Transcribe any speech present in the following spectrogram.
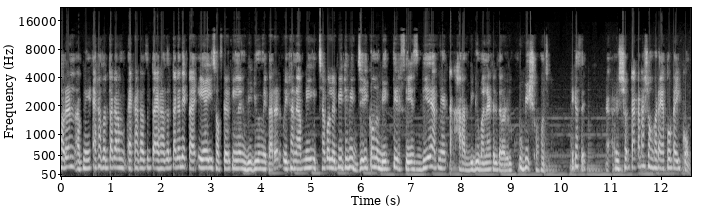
ধরেন আপনি এক হাজার টাকার, এক হাজার এক হাজার টাকা দিয়ে একটা এআই সফটওয়্যার কিনলেন ভিডিও মেকারের ওইখানে আপনি ইচ্ছা করলে পৃথিবীর যে কোনো ব্যক্তির ফেস দিয়ে আপনি একটা খারাপ ভিডিও বানিয়ে ফেলতে পারবেন, খুবই সহজে। ঠিক আছে? টাকাটার সংখ্যাটা এতটাই কম।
